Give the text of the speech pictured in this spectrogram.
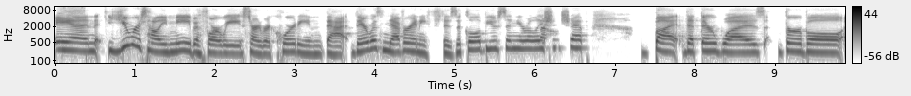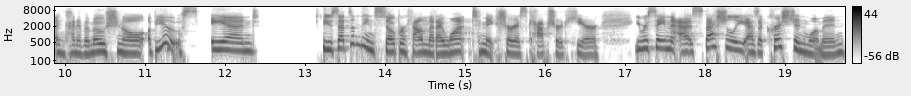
And you were telling me before we started recording that there was never any physical abuse in your relationship, but that there was verbal and kind of emotional abuse. And you said something so profound that I want to make sure is captured here. You were saying that, especially as a Christian woman,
